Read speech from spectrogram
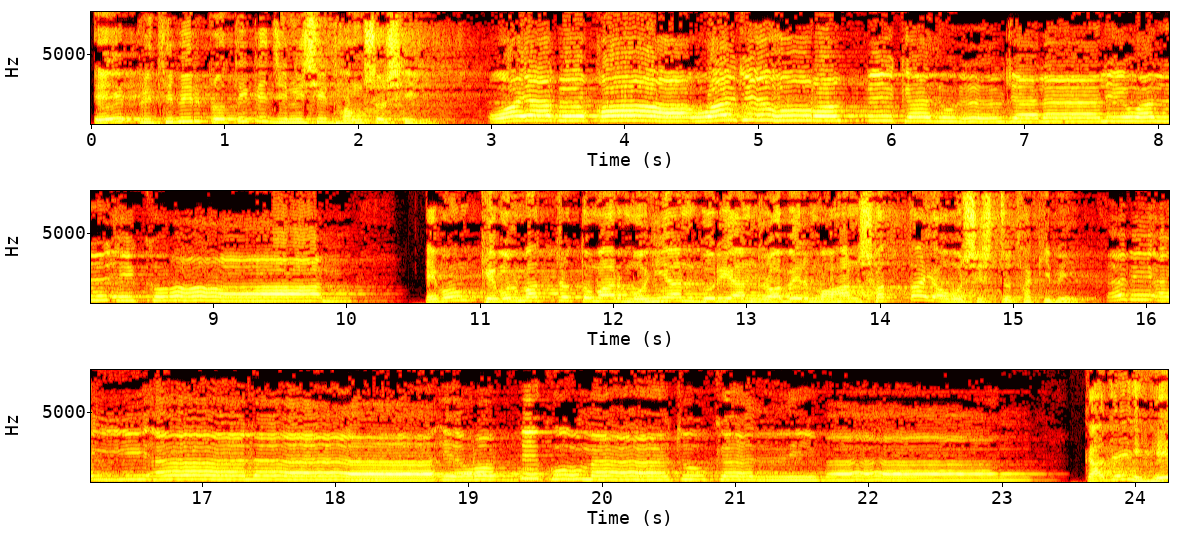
এই পৃথিবীর প্রতিটি জিনিসই ধ্বংসশীল। ওয়া এবং কেবলমাত্র তোমার মহিয়ান গরিয়ান রবের মহান সত্তাই অবশিষ্ট থাকিবে فبأي آلاء ربكما تكذبان কাজেই হে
